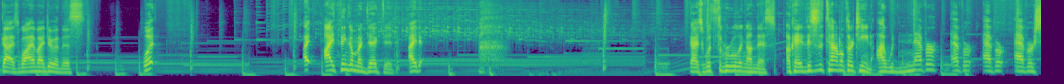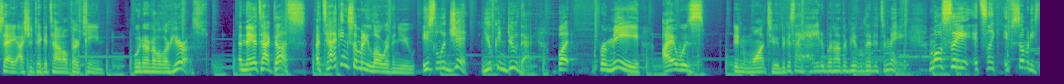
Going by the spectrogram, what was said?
guys, why am I doing this? What? I I think I'm addicted. I. Guys, what's the ruling on this? Okay, this is a Town Hall 13. I would never, ever, ever, ever say I should take a Town Hall 13. We don't have all our heroes. And they attacked us. Attacking somebody lower than you is legit. You can do that. But for me, I always didn't want to because I hated when other people did it to me. Mostly, it's like if somebody's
